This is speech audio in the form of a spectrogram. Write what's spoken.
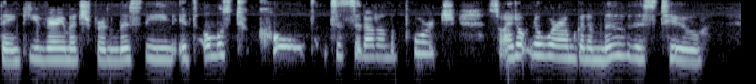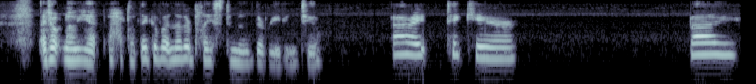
thank you very much for listening. It's almost too cold to sit out on the porch, so I don't know where I'm going to move this to. I don't know yet. I have to think of another place to move the reading to. All right, take care. Bye.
